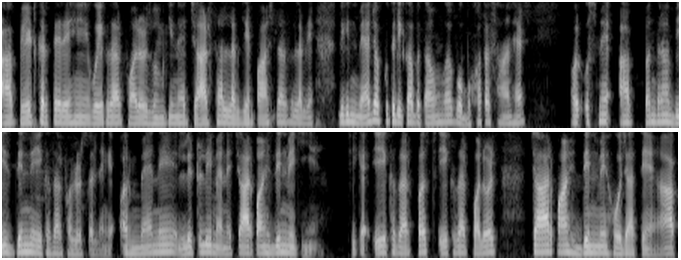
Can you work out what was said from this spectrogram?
आप वेट करते रहें, वो 1000 फॉलोअर्स मुमकिन है चार साल लग जाएँ, 5 साल लग जाएँ, लेकिन मैं जो आपको तरीका बताऊँगा वो बहुत आसान है और उसमें आप 15-20 दिन में 1000 फॉलोअर्स कर लेंगे और मैंने लिटरली मैंने 4-5 दिन में किए हैं, ठीक है? 1000 फ़र्स्ट 1000 फॉलोअर्स 4-5 दिन में हो जाते हैं। आप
